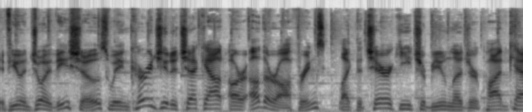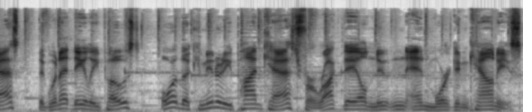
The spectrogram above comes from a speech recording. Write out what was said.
If you enjoy these shows, we encourage you to check out our other offerings like the Cherokee Tribune Ledger podcast, the Gwinnett Daily Post, or the community podcast for Rockdale, Newton, and Morgan counties.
